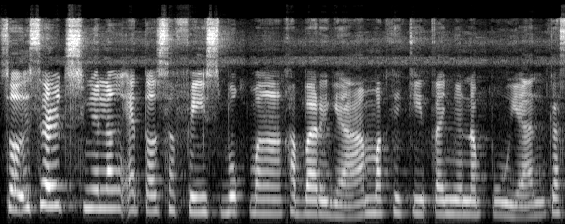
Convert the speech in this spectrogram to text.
So, isearch nyo lang ito sa Facebook mga kabarya. Makikita nyo na po yan. Kasi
